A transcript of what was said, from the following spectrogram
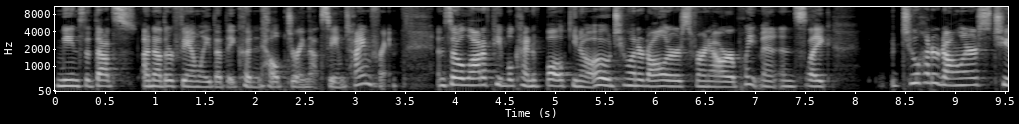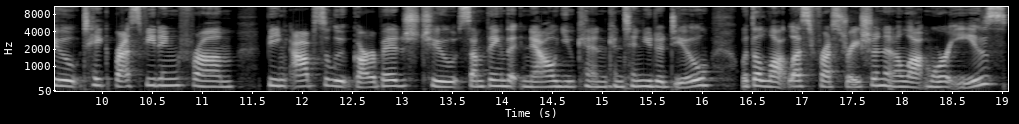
means that that's another family that they couldn't help during that same time frame. And so a lot of people kind of bulk, you know, oh, $200 for an hour appointment. And it's like, $200 to take breastfeeding from being absolute garbage to something that now you can continue to do with a lot less frustration and a lot more ease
